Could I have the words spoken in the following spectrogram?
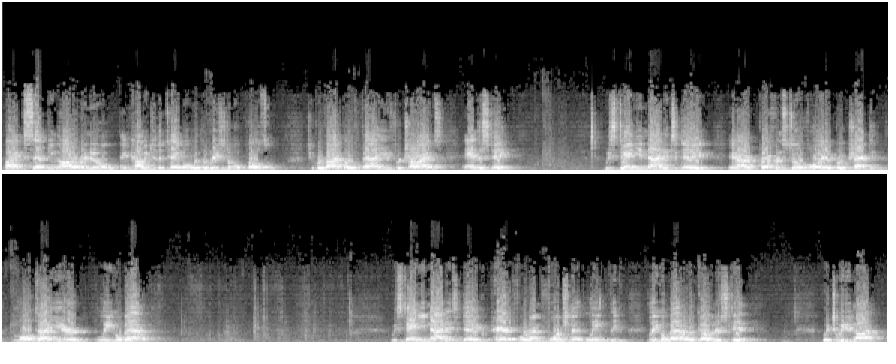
by accepting auto renewal and coming to the table with a reasonable proposal to provide both value for tribes and the state. We stand united today in our preference to avoid a protracted multi year legal battle. We stand united today, prepared for an unfortunate, lengthy legal battle with Governor Stitt, which we do not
